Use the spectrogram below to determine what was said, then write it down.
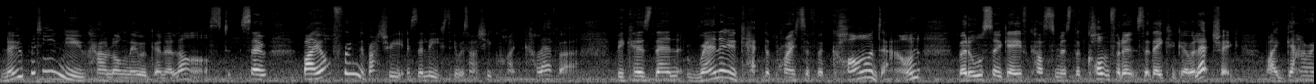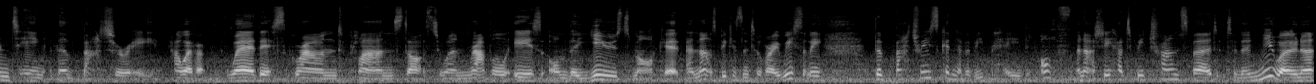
nobody knew how long they were going to last. So, by offering the battery as a lease, it was actually quite clever because then Renault kept the price of the car down, but also gave customers the confidence that they could go electric by guaranteeing the battery. However, where this grand plan starts to unravel is on the used market, and that's because until very recently, the batteries could never be paid off and actually had to be transferred to the new owner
